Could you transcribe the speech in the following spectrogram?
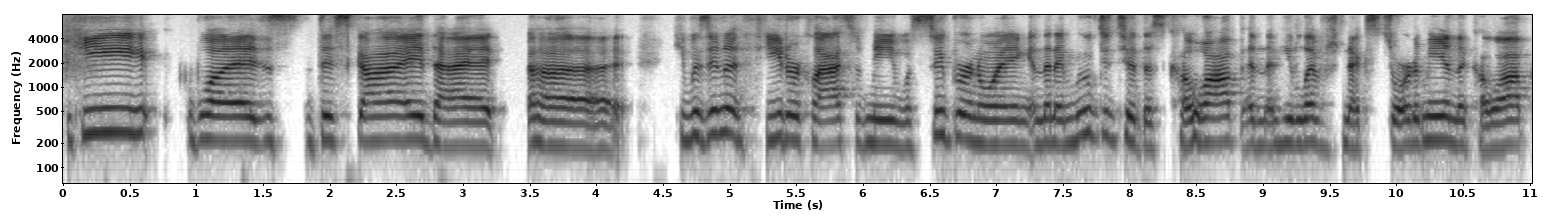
he was this guy that uh he was in a theater class with me was super annoying and then i moved into this co-op and then he lived next door to me in the co-op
